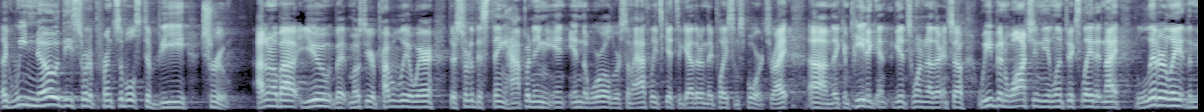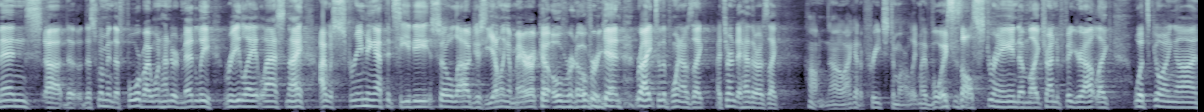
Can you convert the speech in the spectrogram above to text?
Like we know these sort of principles to be true. I don't know about you, but most of you are probably aware there's sort of this thing happening in, in the world where some athletes get together and they play some sports, right? Um, they compete against, against, one another. And so we've been watching the Olympics late at night. Literally, the men's, uh, the, the swimming, the 4 by 100 medley relay last night, I was screaming at the TV so loud, just yelling America over and over again, right? To the point I was like, I turned to Heather, I was like, oh no, I got to preach tomorrow. Like my voice is all strained. I'm like trying to figure out like what's going on,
